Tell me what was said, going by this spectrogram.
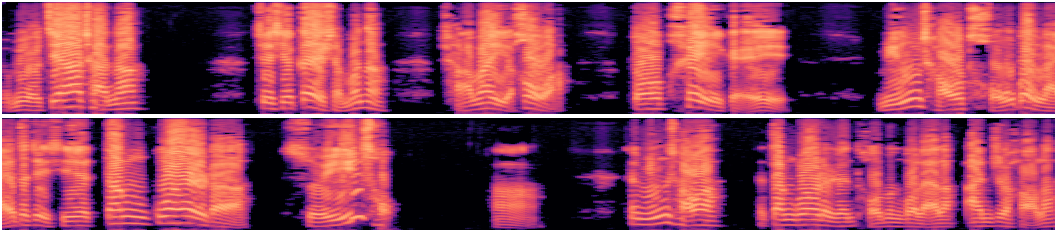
有没有家产呢？这些干什么呢？查完以后啊，都配给明朝投奔来的这些当官的随从啊。这明朝啊，这当官的人投奔过来了，安置好了，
